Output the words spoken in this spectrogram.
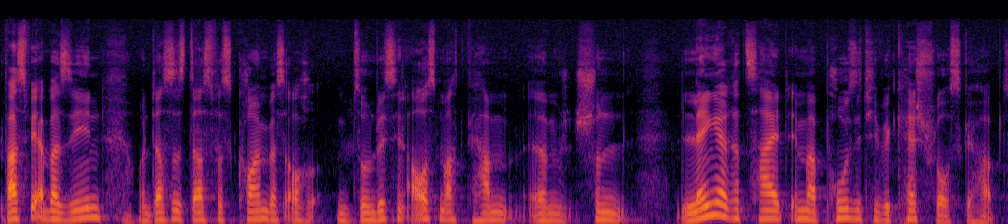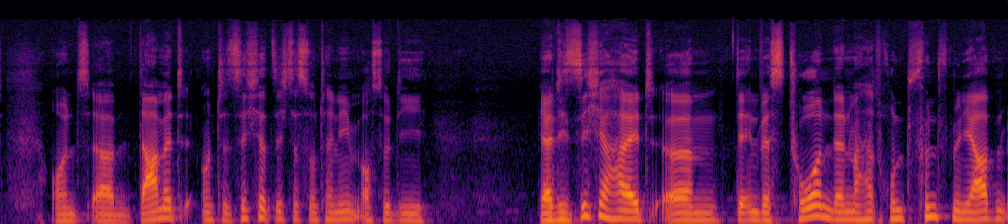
Was wir aber sehen, und das ist das, was Coinbase auch so ein bisschen ausmacht, wir haben ähm, schon längere Zeit immer positive Cashflows gehabt. Und ähm, damit untersichert sich das Unternehmen auch so die, ja, die Sicherheit ähm, der Investoren, denn man hat rund 5 Milliarden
